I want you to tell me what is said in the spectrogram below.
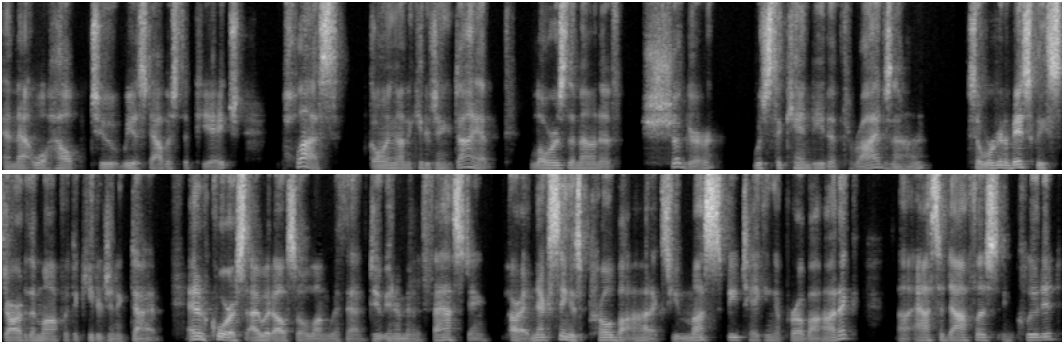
and that will help to reestablish the pH. Plus, going on a ketogenic diet lowers the amount of sugar, which the candida thrives on. So we're going to basically starve them off with the ketogenic diet. And of course, I would also, along with that, do intermittent fasting. All right, next thing is probiotics. You must be taking a probiotic, uh, acidophilus included,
